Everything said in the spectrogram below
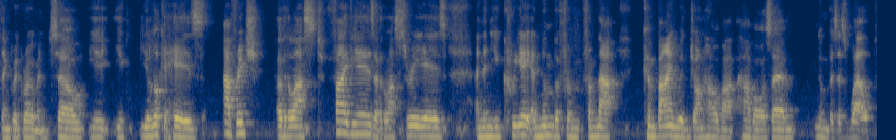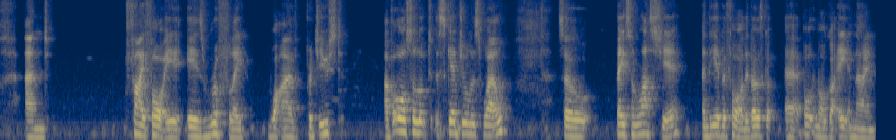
than Greg Roman. So you you you look at his average over the last five years, over the last three years, and then you create a number from from that combined with John Harbaugh, Harbaugh's um, numbers as well, and 540 is roughly what I've produced. I've also looked at the schedule as well. So based on last year and the year before, they both got uh, Baltimore got eight and nine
